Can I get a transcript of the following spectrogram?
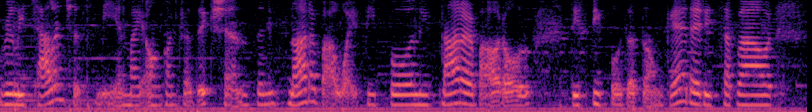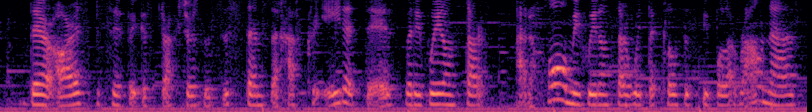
really challenges me and my own contradictions. And it's not about white people and it's not about all these people that don't get it. It's about there are specific structures and systems that have created this but if we don't start at home if we don't start with the closest people around us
